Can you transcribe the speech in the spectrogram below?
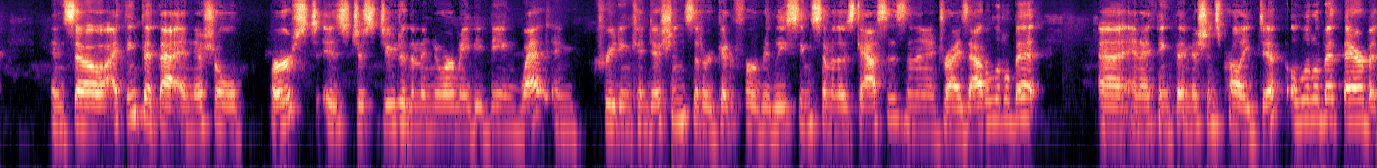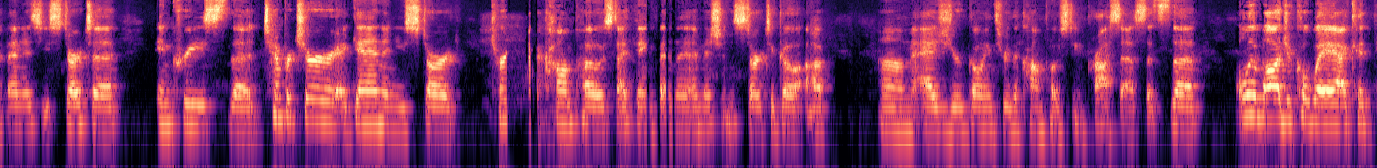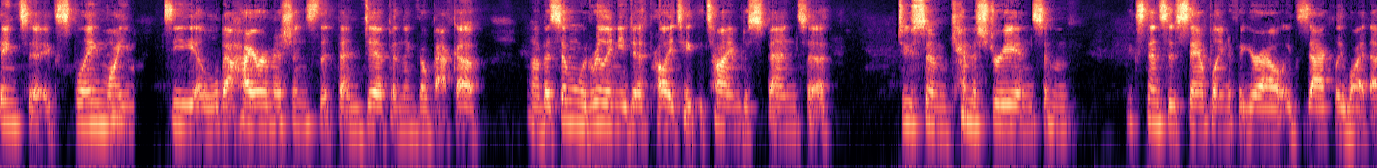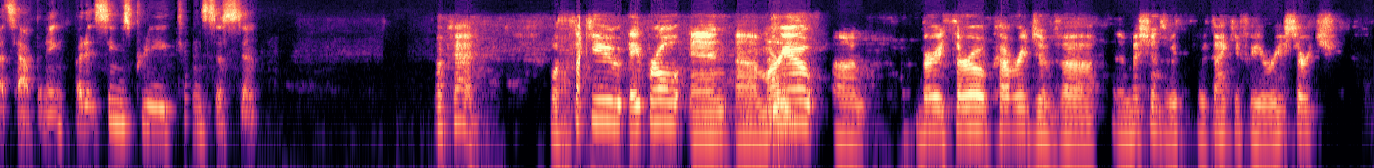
And so I think that that initial burst is just due to the manure maybe being wet and creating conditions that are good for releasing some of those gases and then it dries out a little bit. Uh, and I think the emissions probably dip a little bit there, but then as you start to increase the temperature again and you start turning compost, I think then the emissions start to go up um, as you're going through the composting process. That's the only logical way I could think to explain why you might see a little bit higher emissions that then dip and then go back up. Uh, but someone would really need to probably take the time to spend to do some chemistry and some extensive sampling to figure out exactly why that's happening. But it seems pretty consistent. Okay. Well, thank you, April and uh, Mario. Um, very thorough coverage of uh, emissions. We, we thank you for your research.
